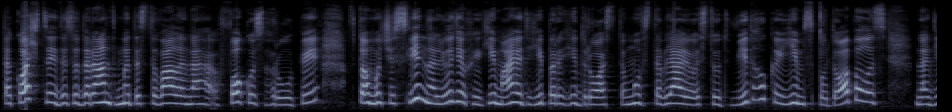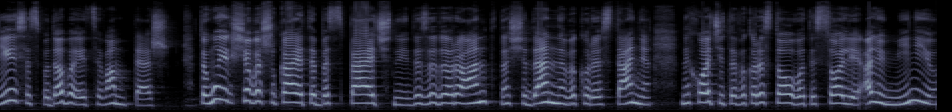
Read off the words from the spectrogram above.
Також цей дезодорант ми тестували на фокус-групі, в тому числі на людях, які мають гіпергідроз. Тому вставляю ось тут відгуки, їм сподобалось. Надіюся, сподобається вам теж. Тому, якщо ви шукаєте безпечний дезодорант на щоденне використання, не хочете використовувати солі алюмінію,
